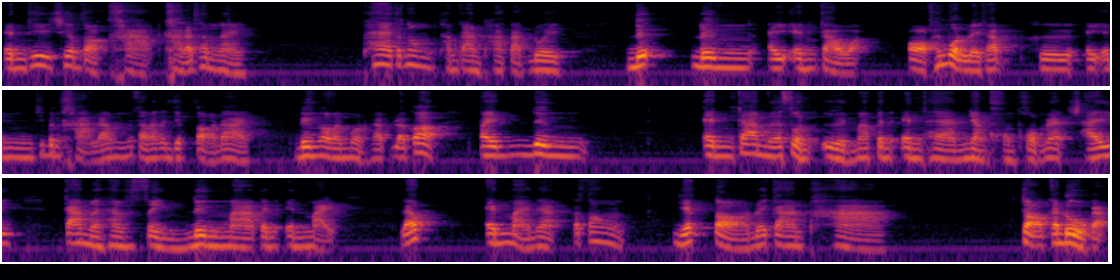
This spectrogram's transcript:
เอ็นที่เชื่อมต่อขาดขาดแล้วทำไง แพทย์ก็ต้องทำการผ่าตัดโดยดึงไอเอ็นเก่าอะออกให้หมดเลยครับ คือไอเอ็นที่มันขาดแล้วมันไม่สามารถจะเย็บต่อได้ ดึงออกมันหมดครับ แล้วก็ไปดึง เอ็นกล้ามเนื้อส่วนอื่นมาเป็นเอ็นแทนอย่างของผมเนี่ยใช้กล้ามเนื้อแฮมสตริงดึงมาเป็นเอ็นใหม่ แล้วเอ็นใหม่เนี่ยก็ต้องเย็บต่อโดยการผ่าเจาะกระดูกอะ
